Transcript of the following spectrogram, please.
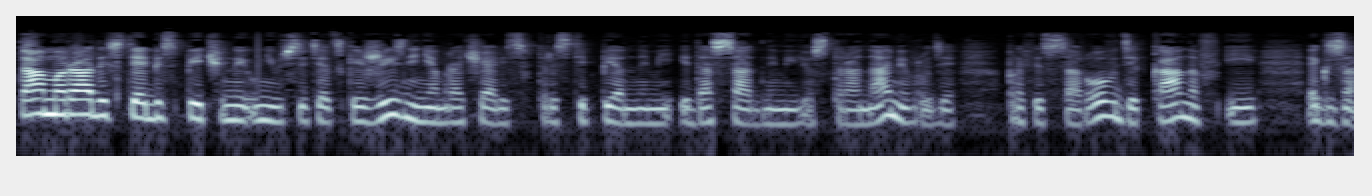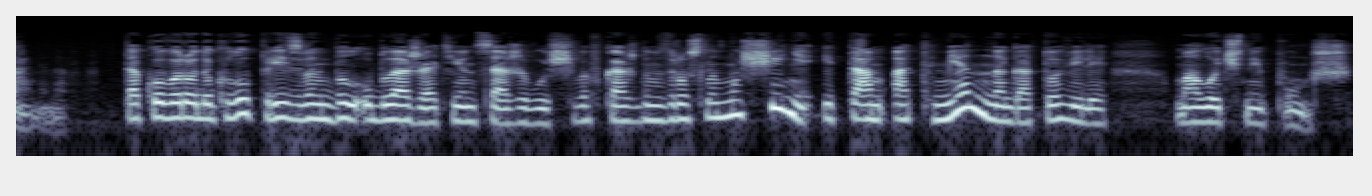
Там радости обеспеченной университетской жизни не омрачались второстепенными и досадными ее сторонами, вроде профессоров, деканов и экзаменов. Такого рода клуб призван был ублажать юнца, живущего в каждом взрослом мужчине, и там отменно готовили молочный пунш.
